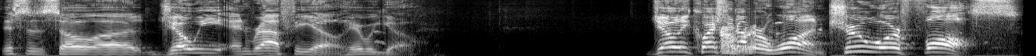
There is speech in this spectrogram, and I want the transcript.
This is so uh, Joey and Raphael. Here we go. Joey, question number one: True or false?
